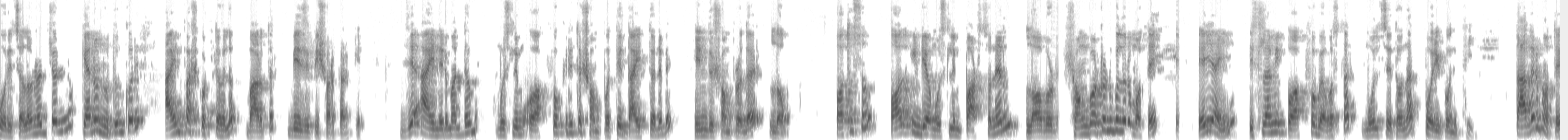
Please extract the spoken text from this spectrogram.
পরিচালনার জন্য কেন নতুন করে আইন পাশ করতে হলো ভারতের বিজেপি সরকারকে? যে আইনের মাধ্যমে মুসলিম ওয়াকফকৃত সম্পত্তির দায়িত্ব নেবে হিন্দু সম্প্রদায়ের লোক। অথচ All India Muslim Personal Law Board সংগঠনগুলোর মতে, এই আইন ইসলামী ওয়াকফ ব্যবস্থার মূল চেতনার পরিপন্থী। তাদের মতে,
